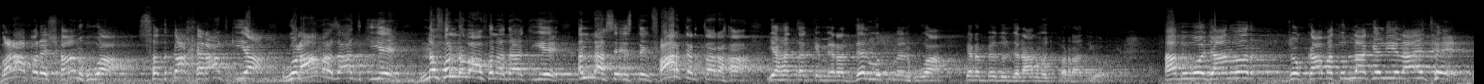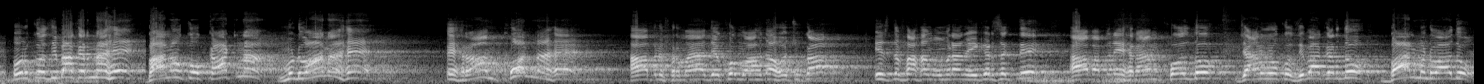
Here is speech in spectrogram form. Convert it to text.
بڑا پریشان ہوا، صدقہ خیرات کیا، غلام آزاد کیے، نفل نوافل ادا کیے، اللہ سے استغفار کرتا رہا، یہاں تک کہ میرا دل مطمئن ہوا کہ رب الجلال مجھ پر راضی ہو گیا۔ اب وہ جانور جو کابت اللہ کے لیے لائے تھے، ان کو ذبح کرنا ہے، بالوں کو کاٹنا، منڈوانا ہے، احرام کھولنا ہے۔ آپ نے فرمایا، دیکھو، معاہدہ ہو چکا، اس دفعہ ہم عمرہ نہیں کر سکتے، آپ اپنے حرام کھول دو، جانوروں کو ذبح کر دو، بال منڈوا دو۔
